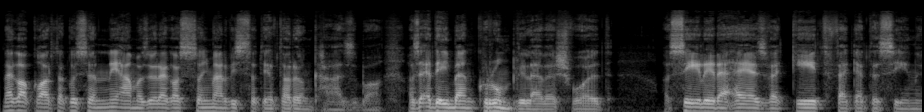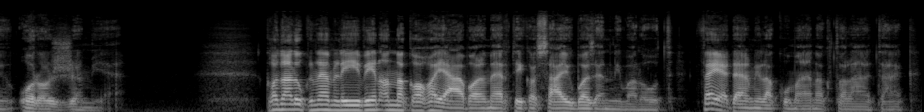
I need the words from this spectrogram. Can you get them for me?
Meg akarta köszönni, ám az öregasszony már visszatért a rönkházba. Az edényben krumpli leves volt, a szélére helyezve két fekete színű orosz zsömje. Kanaluk nem lévén annak a hajával merték a szájukba az ennivalót. Fejedelmi lakomának találták.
